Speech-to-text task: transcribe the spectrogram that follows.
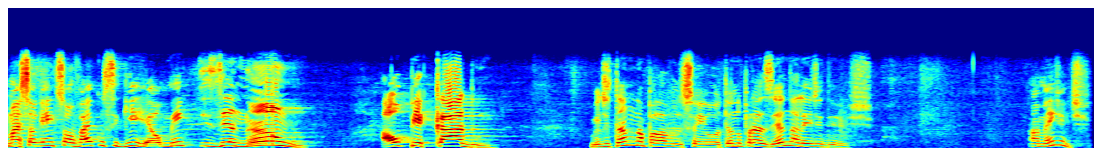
Mas só que a gente só vai conseguir realmente dizer não ao pecado meditando na palavra do Senhor, tendo prazer na lei de Deus. Amém, gente?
